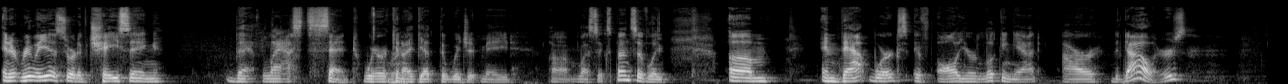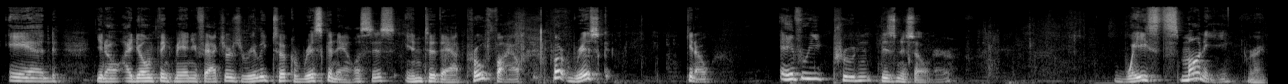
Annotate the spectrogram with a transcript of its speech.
And it really is sort of chasing that last cent. Where can right. I get the widget made um, less expensively? Um, and that works if all you're looking at are the dollars. And, you know, I don't think manufacturers really took risk analysis into that profile. But risk, you know, every prudent business owner wastes money Right.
